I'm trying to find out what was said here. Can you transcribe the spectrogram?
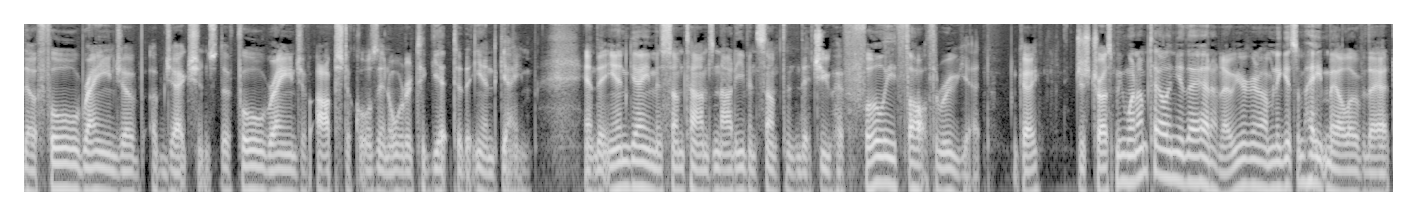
the full range of objections, the full range of obstacles in order to get to the end game. And the end game is sometimes not even something that you have fully thought through yet. Okay? Just trust me when I'm telling you that. I know you're gonna I'm gonna get some hate mail over that.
